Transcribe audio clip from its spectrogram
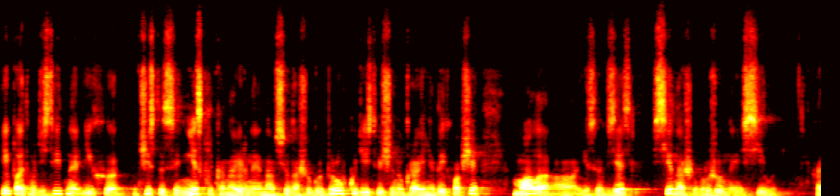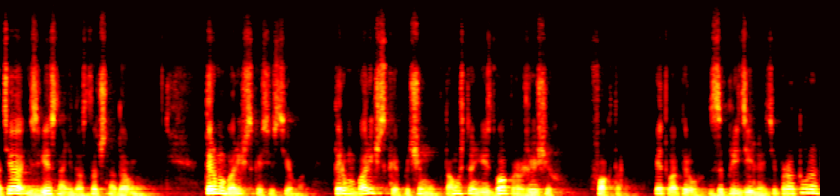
и поэтому действительно их э, числится несколько, наверное, на всю нашу группировку, действующую на Украине, да их вообще мало, а если взять все наши вооруженные силы. Хотя известны они достаточно давно. Термобарическая система. Термобарическая почему? Потому что у нее есть два поражающих фактора. Это, во-первых, запредельная температура.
